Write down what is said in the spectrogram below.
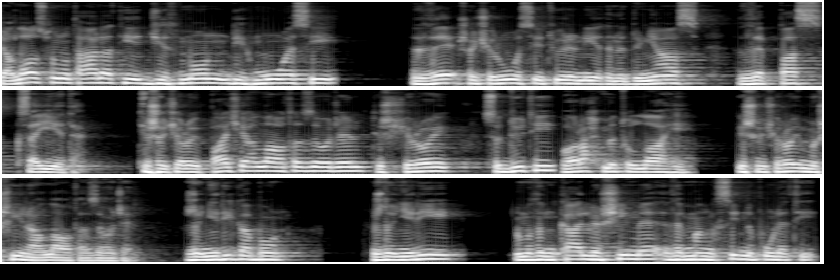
që Allahu subhanahu wa taala të jetë gjithmonë ndihmuesi dhe shoqëruesi i tyre në jetën e dynjasë dhe pas kësaj jete. T'i shoqërojë paqja e Allahut azze o xhel, t'i shoqërojë, së dyti, o rahmetullahi, t'i shoqërojë mëshira e Allahut azze o xhel. Çdo njeri gabon, çdo njeri, domethënë ka lëshime dhe mangësi në punën e tij.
